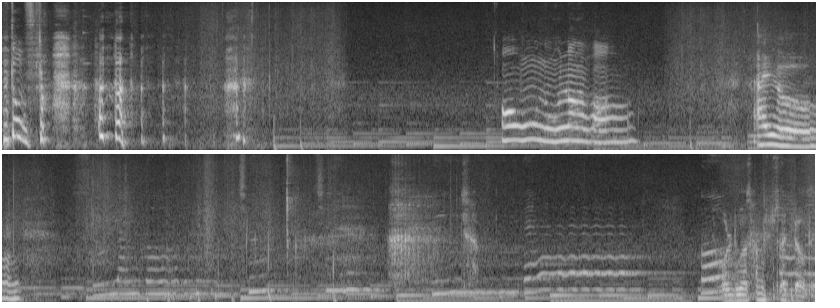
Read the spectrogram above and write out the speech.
또 울어. 어, 눈물 나나 봐. 아유. 올 누가 30살이라고 그래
